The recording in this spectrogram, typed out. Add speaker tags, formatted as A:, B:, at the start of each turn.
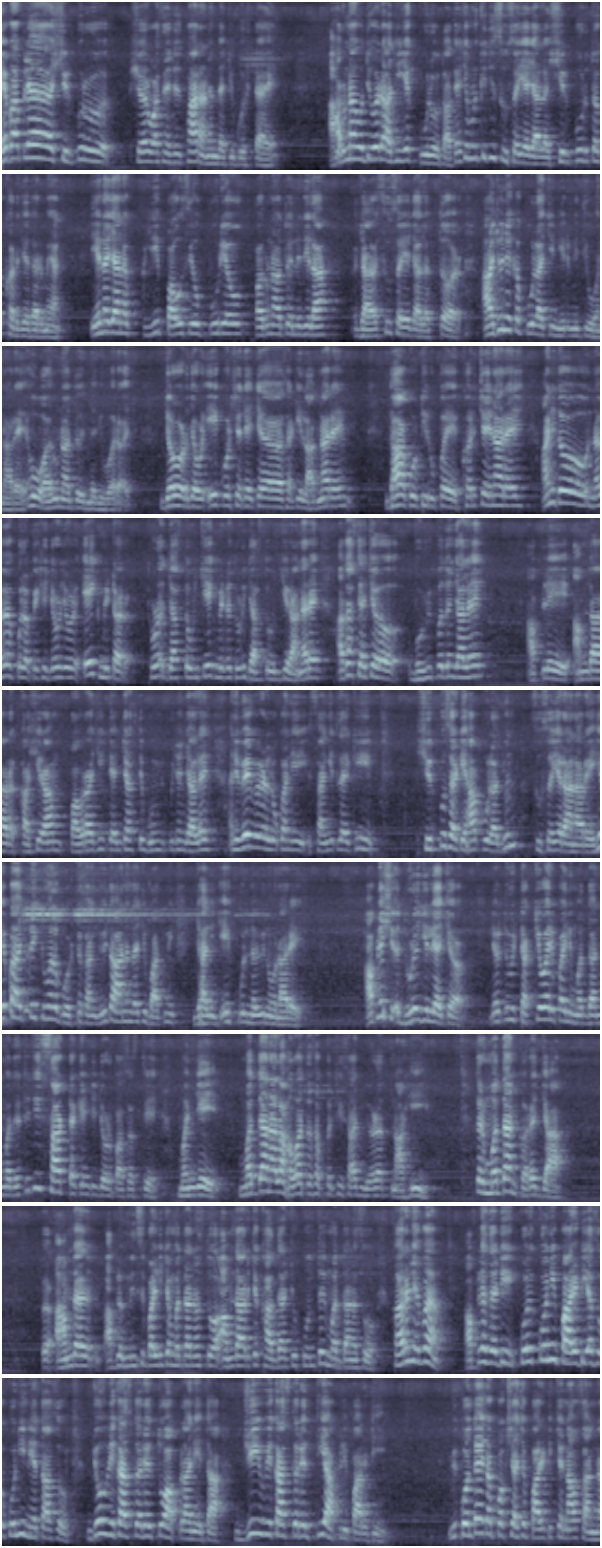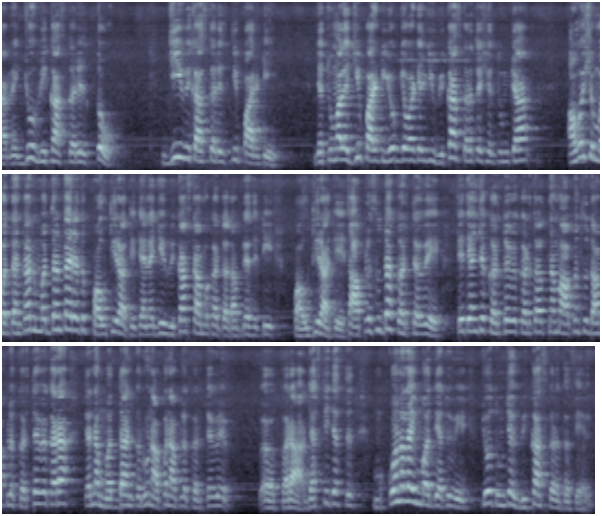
A: हे बा आपल्या शिरपूर शहर वाचण्याची फार आनंदाची गोष्ट आहे. अरुणावतीवर आधी एक पूल होता त्याच्यामुळे किती सुसह्य झालं. शिरपूर तर खर्जे दरम्यान. येणं जाणं किती पाऊस येऊ पूर येऊ अरुणावती नदीला जा सुसह्य झालं तर अजून एका पुलाची निर्मिती होणार आहे. हो अरुणावती नदीवरच. जवळजवळ एक वर्ष त्याच्यासाठी लागणार आहे. दहा कोटी रुपये खर्च येणार आहे. आणि तो नव्या पुलापेक्षा जवळजवळ एक मीटर थोडं जास्त उंची एक मीटर थोडी जास्त उंची राहणार आहे. आताच त्याचं भूमिपूजन झालं आहे आपले आमदार काशीराम पावराजी त्यांच्या हस्ते भूमिपूजन झालं आहे आणि वेगवेगळ्या लोकांनी सांगितलं आहे की शिरपूरसाठी हा पूल अजून सुसह्य राहणार आहे. हे पण अजून एक तुम्हाला गोष्ट सांगतो. इथं आनंदाची बातमी झाली एक पूल नवीन होणार आहे. आपल्या शि धुळे जिल्ह्याच्या जर तुम्ही टक्केवारी पाहिली मतदानमध्ये तर ती साठ टक्क्यांची जवळपास असते. म्हणजे मतदानाला हवा तसा प्रतिसाद मिळत नाही. तर मतदान करत जा. आमदार आपलं म्युन्सिपाल्टीच्या मतदान असतो आमदारचे खासदारचे कोणतंही मतदान असो. कारण हे बघा आपल्यासाठी को कोणी पार्टी असो कोणी नेता असो जो विकास करेल तो आपला नेता. जी विकास करेल ती आपली पार्टी मी कोणत्याही एका पक्षाच्या पार्टीचे नाव सांगणार नाही. जो विकास करेल तो. जी विकास करेल ती पार्टी जे तुम्हाला जी पार्टी योग्य वाटेल जी विकास करत असेल तुमच्या अवश्य मतदान कारण मतदान काय राहतं पावती राहते. त्यांना जे विकास कामं करतात आपल्यासाठी पावती राहते. तर आपलंसुद्धा कर्तव्य आहे. ते त्यांचे कर्तव्य करतात ना मग आपणसुद्धा आपलं कर्तव्य करा. त्यांना मतदान करून आपण आपलं कर्तव्य करा. जास्तीत जास्त कोणालाही मत द्या तुम्ही. जो तुमचा विकास करत असेल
